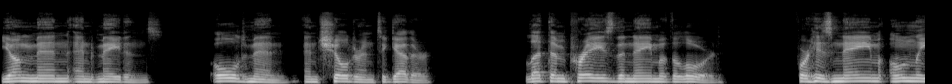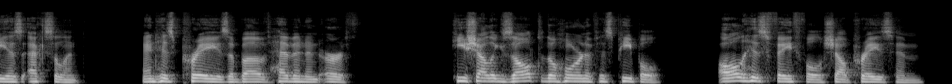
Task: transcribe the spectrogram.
young men and maidens, old men and children together. Let them praise the name of the Lord, for his name only is excellent, and his praise above heaven and earth. He shall exalt the horn of his people, all his faithful shall praise him.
